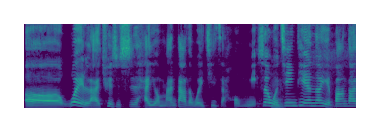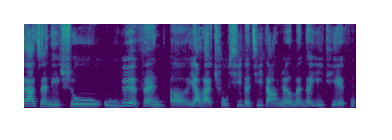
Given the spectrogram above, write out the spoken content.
呃，未来确实是还有蛮大的危机在后面。所以我今天呢，也帮大家整理出五月份呃要来除夕的几档热门的 ETF。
